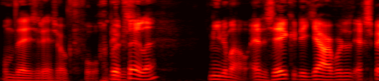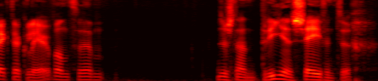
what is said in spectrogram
om deze race ook te volgen. gebeurt is veel, hè? niet normaal. En zeker dit jaar wordt het echt spectaculair, want ehm, er staan 73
